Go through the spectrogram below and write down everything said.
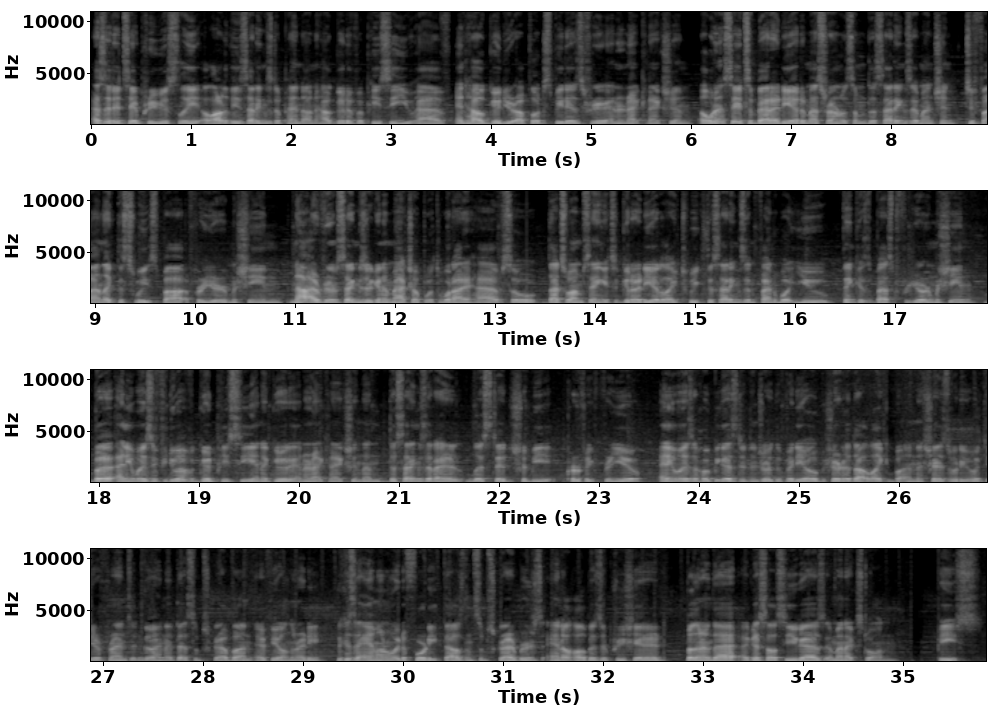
As I did say previously, a lot of these settings depend on how good of a PC you have and how good your upload speed is for your internet connection. I wouldn't say it's a bad idea to mess around with some of the settings I mentioned to find like the sweet spot for your machine. Not everyone's settings are going to match up with what I have, so that's why I'm saying it's a good idea to like tweak the settings and find what you think is best for your machine. But anyways, if you do have a good PC and a good internet connection, then the settings that I listed should be perfect for you. Anyways, I hope you guys did enjoy the video. Be sure to hit that like button share this video with your friends and go ahead and hit that subscribe button if you haven't because I am on my way to 40,000 subscribers and all help is appreciated. But other than that, I guess I'll see you guys in my next one. Peace.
